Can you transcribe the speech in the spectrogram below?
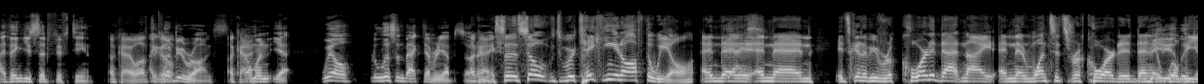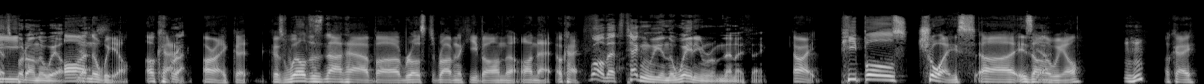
I think you said 15. Okay, we'll have I to could be wrong. Okay. Someone, yeah. We'll listen back to every episode. Okay, so so we're taking it off the wheel, and then Yes. and then it's going to be recorded that night, and then once it's recorded, then it will be put on the wheel. on Yes. the wheel. Okay, Correct. All right, good because Will does not have uh, roast of Robin Akiva on the on that. Okay, Well, that's technically in the waiting room then, I think. all right. People's choice uh, is on Yeah. the wheel. Mhm. Okay,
